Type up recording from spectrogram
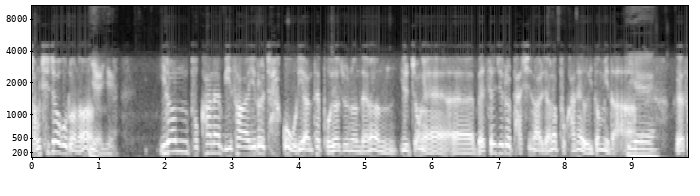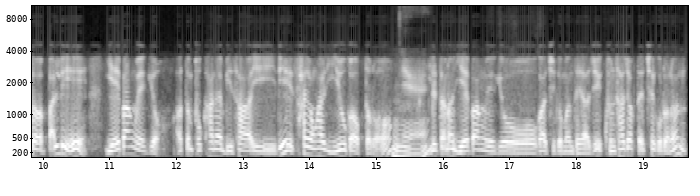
정치적으로는 예, 예. 이런 북한의 미사일을 자꾸 우리한테 보여주는 데는 일종의 메시지를 발신하려는 북한의 의도입니다. 예. 그래서 빨리 예방 외교, 어떤 북한의 미사일이 사용할 이유가 없도록 예. 일단은 예방 외교가 지금은 돼야지 군사적 대책으로는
